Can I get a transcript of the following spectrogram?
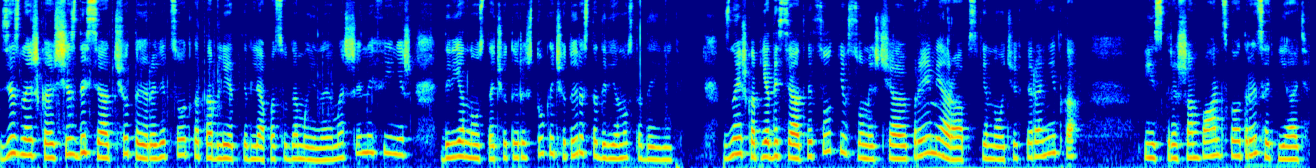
Зі знижкою 64% таблетки для посудомийної машини фініш 94 штуки 499 Знижка 50%, суміш чаю премія, арабські ночі в пірамідках, іскри шампанського 35.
